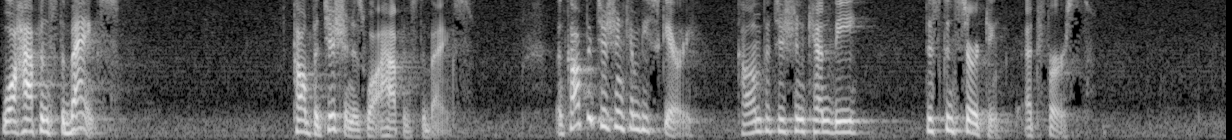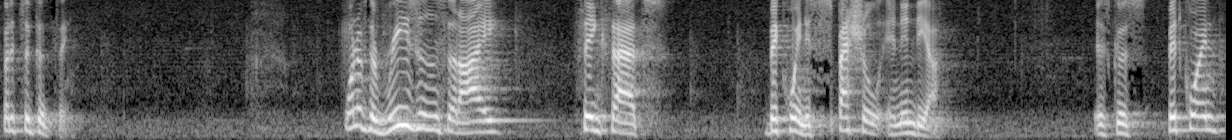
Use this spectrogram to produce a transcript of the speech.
What happens to banks? Competition is what happens to banks. And competition can be scary. Competition can be disconcerting at first. But it's a good thing. One of the reasons that I think that Bitcoin is special in India is because Bitcoin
